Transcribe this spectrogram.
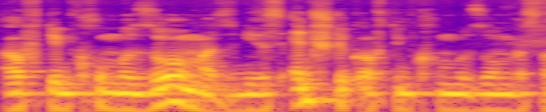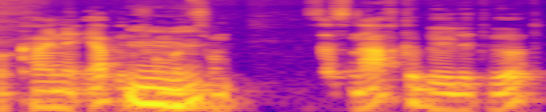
auf dem Chromosom, also dieses Endstück auf dem Chromosom, was noch keine Erbinformation, mhm. dass das nachgebildet wird.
